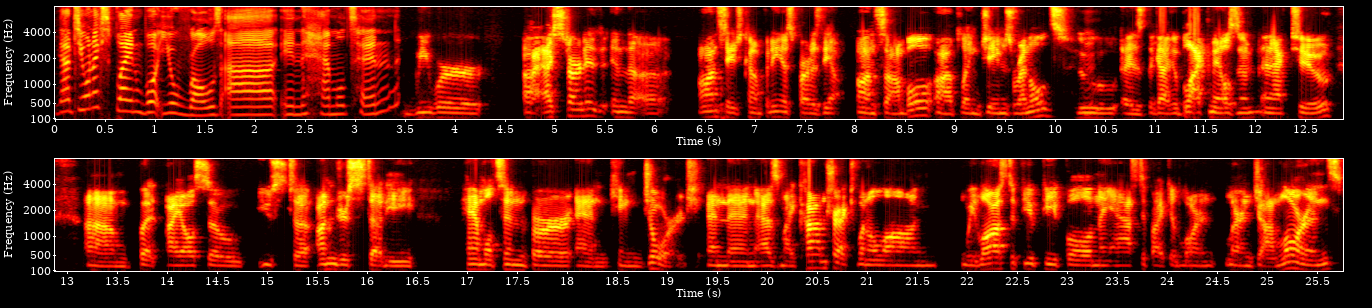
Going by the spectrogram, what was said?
Now, do you want to explain what your roles are in Hamilton? we were I I started in the uh, onstage company as part of the ensemble, uh, playing James Reynolds, who is the guy who blackmails him in Act Two. Um, but I also used to understudy Hamilton, Burr, and King George. And then as my contract went along, we lost a few people, and they asked if I could learn learn John Laurens.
